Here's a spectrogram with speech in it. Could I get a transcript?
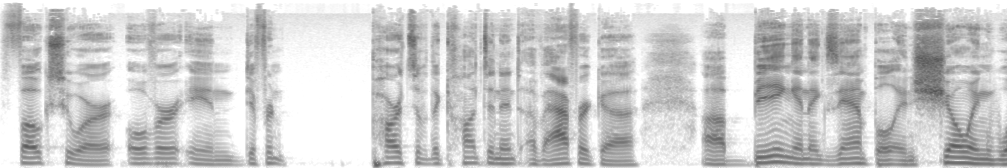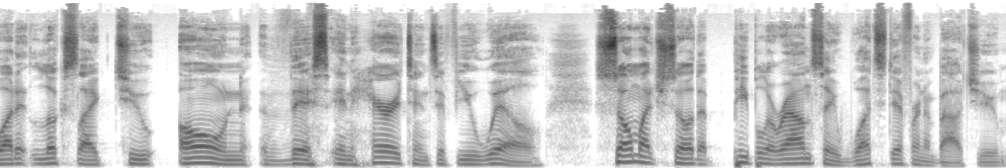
folks who are over in different parts of the continent of Africa uh, being an example and showing what it looks like to own this inheritance, if you will. So much so that people around say, What's different about you?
